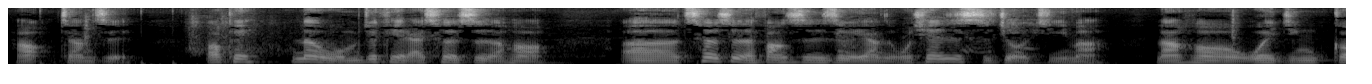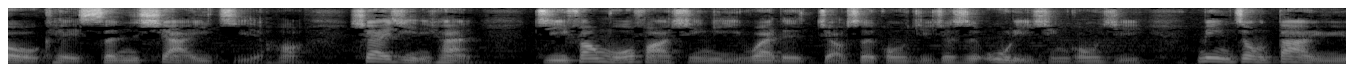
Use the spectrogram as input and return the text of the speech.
好，这样子，OK，那我们就可以来测试了哈。呃，测试的方式是这个样子，我现在是十九级嘛。然后我已经够可以升下一级了哈，下一级你看己方魔法型以外的角色攻击就是物理型攻击，命中大于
